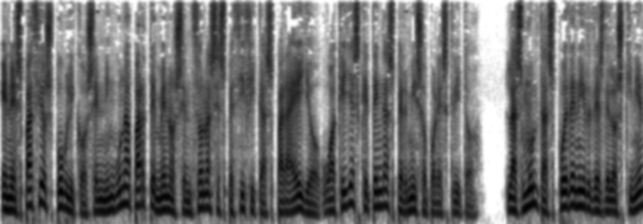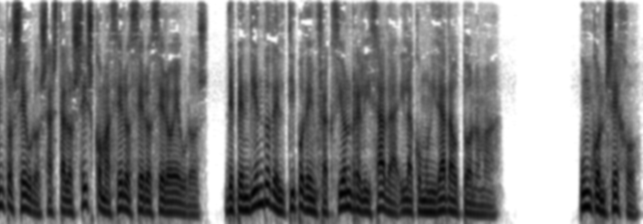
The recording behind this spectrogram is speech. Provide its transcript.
En espacios públicos en ninguna parte menos en zonas específicas para ello o aquellas que tengas permiso por escrito. Las multas pueden ir desde los 500 euros hasta los 6,000 euros, dependiendo del tipo de infracción realizada y la comunidad autónoma. Un consejo,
